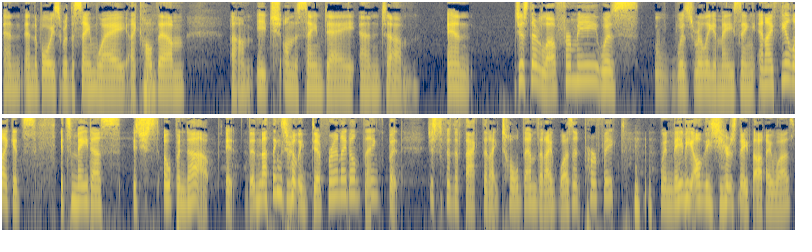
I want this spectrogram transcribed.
and and the boys were the same way. I called them um each on the same day. And um and just their love for me was was really amazing. And i feel like it's it's made us it's just opened up it nothing's really different i don't think but just for the fact that i told them that i wasn't perfect when maybe all these years they thought i was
